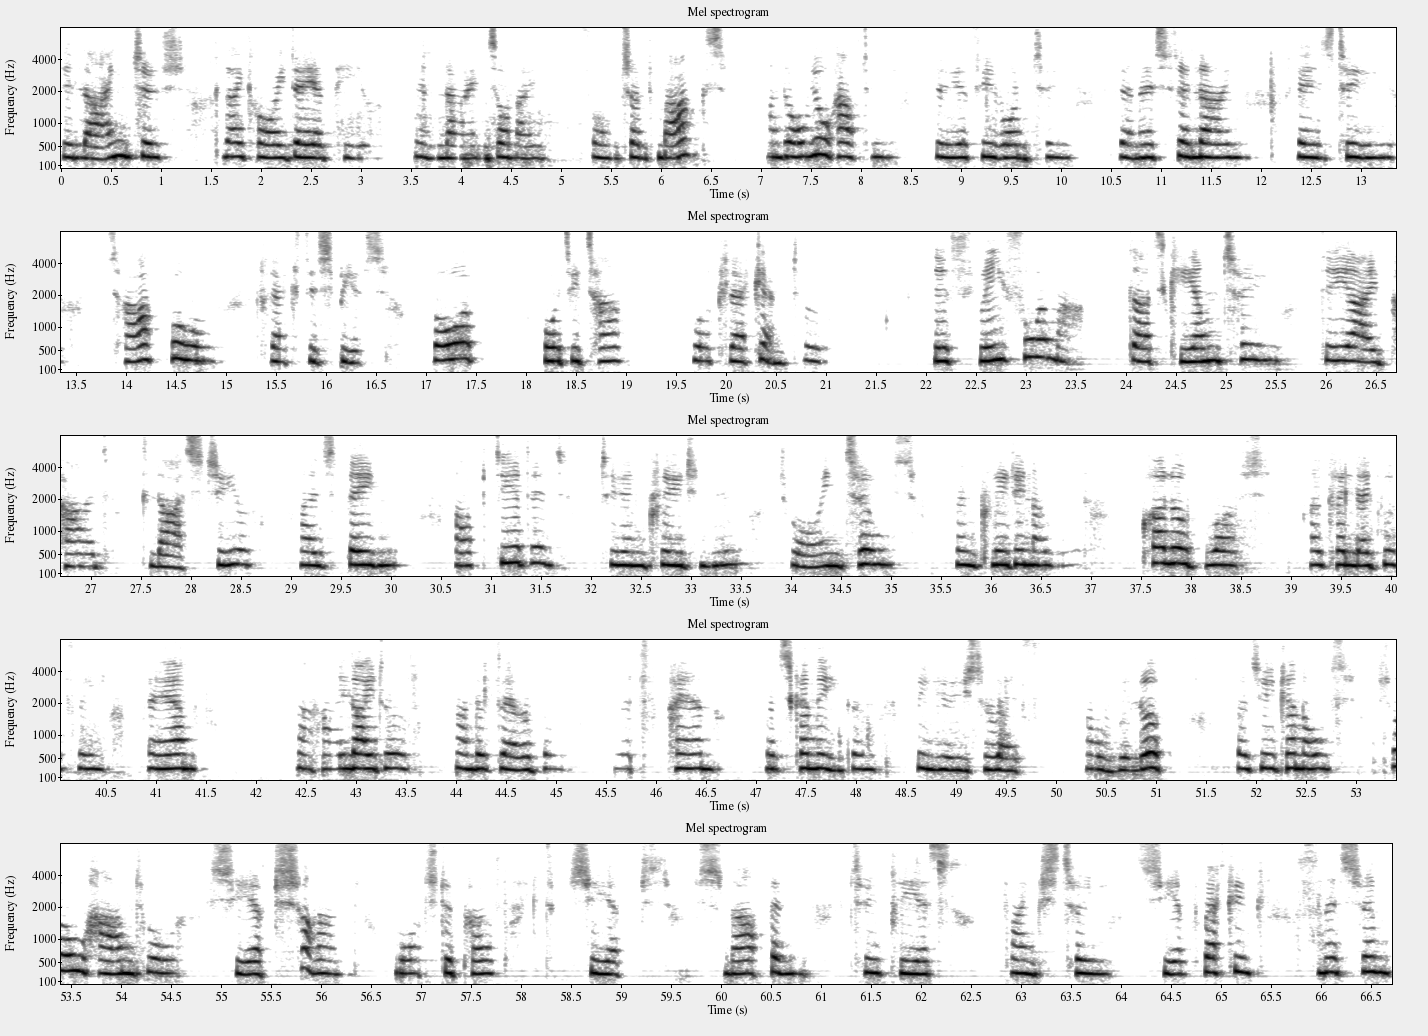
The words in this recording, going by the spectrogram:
the line just like how they appear in lines on iPhones and Macs. And all you have to do if you want to finish the line is to tap or click the space bar or to tap or click enter. The Freeform app that came to the iPad last year has been updated to include new drawing tools, including a color brush, a calligraphy pen, a highlighter, and a variable width pen, which can even be used with a ruler, but you can also hand draw shapes and watch the perfect shapes snap into place thanks to shape recognition.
